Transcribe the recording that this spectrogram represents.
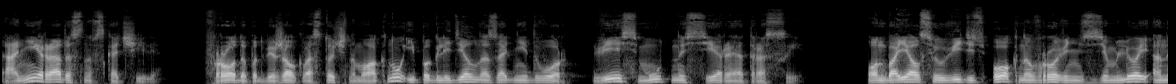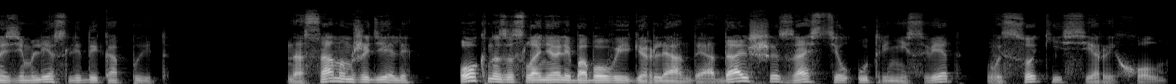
Они радостно вскочили. Фродо подбежал к восточному окну и поглядел на задний двор, весь мутно-серый от росы. Он боялся увидеть окна вровень с землей, а на земле следы копыт. На самом же деле окна заслоняли бобовые гирлянды, а дальше застил утренний свет высокий серый холм.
